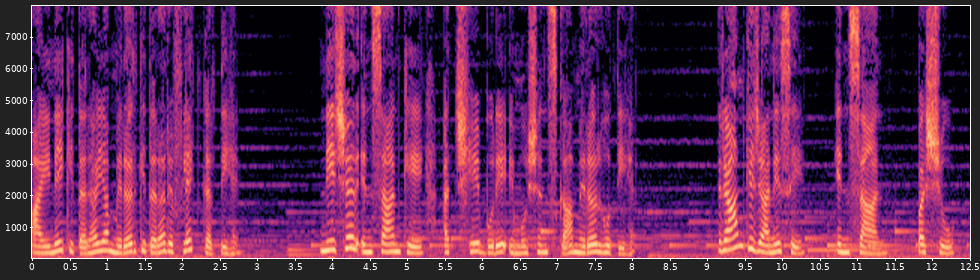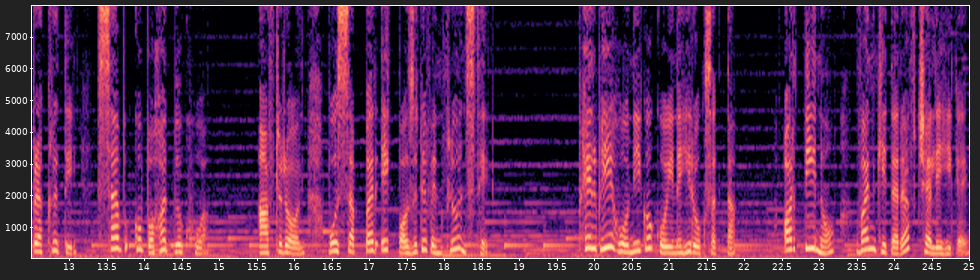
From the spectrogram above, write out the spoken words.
आईने की तरह या मिरर की तरह रिफ्लेक्ट करती है। नेचर इंसान के अच्छे बुरे इमोशंस का मिरर होती है। राम के जाने से इंसान, पशु, प्रकृति, सबको बहुत दुख हुआ। आफ्टर ऑल वो सब पर एक पॉजिटिव इन्फ्लुएंस थे। फिर भी होनी को कोई नहीं रोक सकता, और तीनों वन की तरफ़ चले ही गए।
